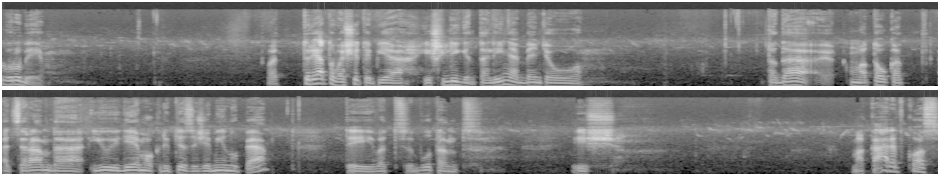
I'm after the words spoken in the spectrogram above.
grubiai. Turėtų va šitaip jie išlyginti tą liniją, bent jau tada matau, kad atsiranda jų judėjimo kryptis žemyn upe. Tai vat, būtent iš Makarivkos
